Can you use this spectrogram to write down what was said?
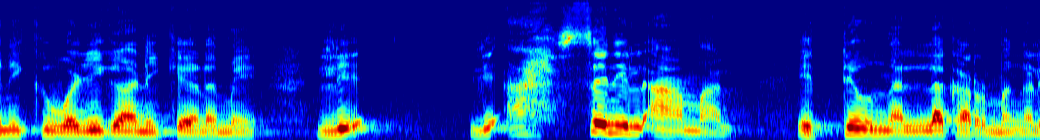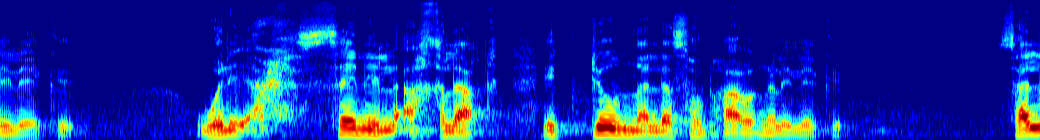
എനിക്ക് വഴി കാണിക്കണമേ. ലി ലി അഹ്സനിൽ ആമാൽ ഏറ്റവും നല്ല കർമ്മങ്ങളിലേക്ക്. വലി അഹ്സനിൽ അഖ്ലാഖ് ഏറ്റവും നല്ല സ്വഭാവങ്ങളിലേക്ക്. സൽ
